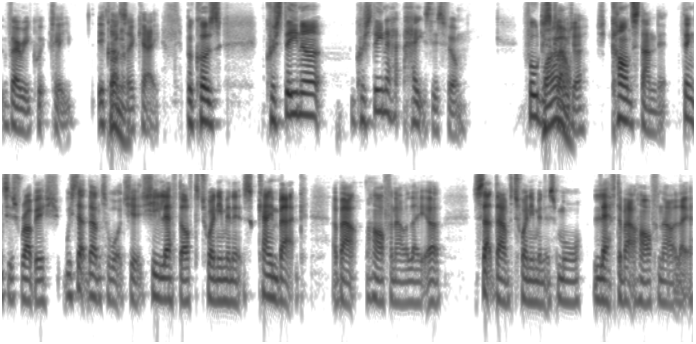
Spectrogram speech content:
very quickly, if Go that's okay, because Christina Christina hates this film. Full Wow. disclosure, she can't stand it. Thinks it's rubbish. We sat down to watch it. She left after 20 minutes, came back about half an hour later, sat down for 20 minutes more, left about half an hour later.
